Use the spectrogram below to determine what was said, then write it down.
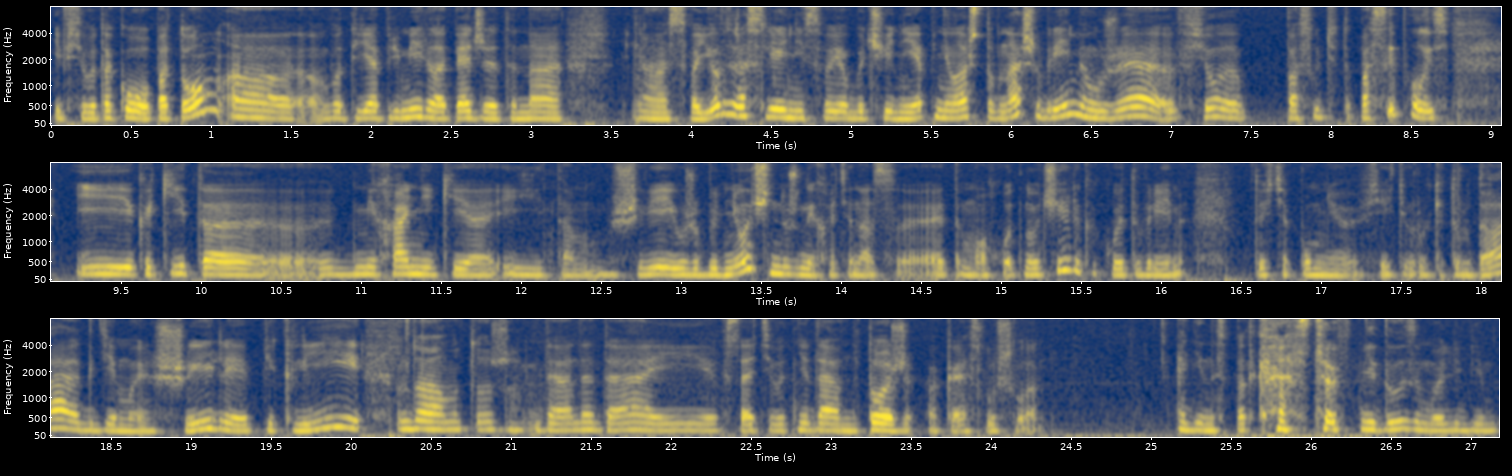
и всего такого. Потом, а, вот я примерила, опять же, это на а, свое взросление, свое обучение, я поняла, что в наше время уже все по сути это посыпалось, и какие-то э, механики и там швей уже были не очень нужны, хотя нас этому охотно учили какое-то время. То есть я помню все эти уроки труда, где мы шили, пекли. Да, мы тоже. Да-да-да, и, кстати, вот недавно тоже, пока я слушала один из подкастов Медузы, мой любимый.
